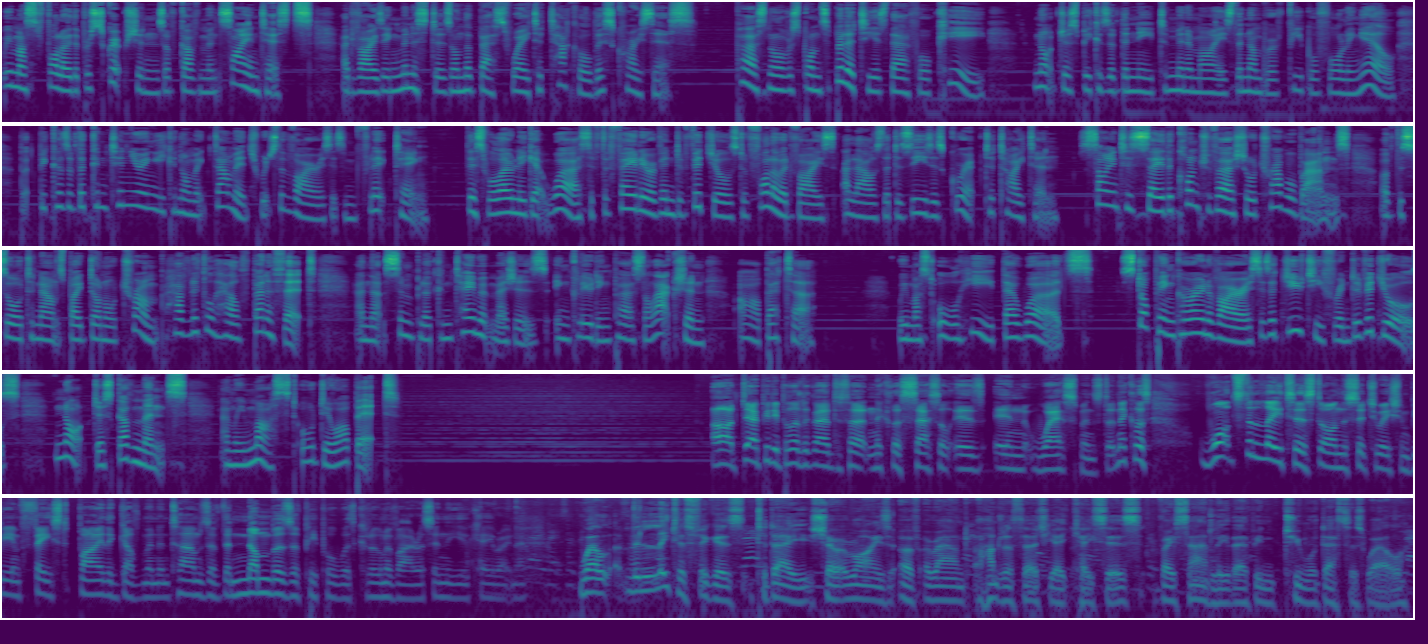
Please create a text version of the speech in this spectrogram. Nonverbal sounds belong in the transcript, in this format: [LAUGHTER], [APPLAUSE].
We must follow the prescriptions of government scientists, advising ministers on the best way to tackle this crisis. Personal responsibility is therefore key, not just because of the need to minimise the number of people falling ill, but because of the continuing economic damage which the virus is inflicting. This will only get worse if the failure of individuals to follow advice allows the disease's grip to tighten. Scientists say the controversial travel bans of the sort announced by Donald Trump have little health benefit, and that simpler containment measures, including personal action, are better. We must all heed their words. Stopping coronavirus is a duty for individuals, not just governments, and we must all do our bit. Our deputy political editor, Nicolas Cecil, is in Westminster. Nicolas, what's the latest on the situation being faced by the government in terms of the numbers of people with coronavirus in the UK right now? Well, the latest figures today show a rise of around 138 cases. Very sadly, there have been two more deaths as well.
